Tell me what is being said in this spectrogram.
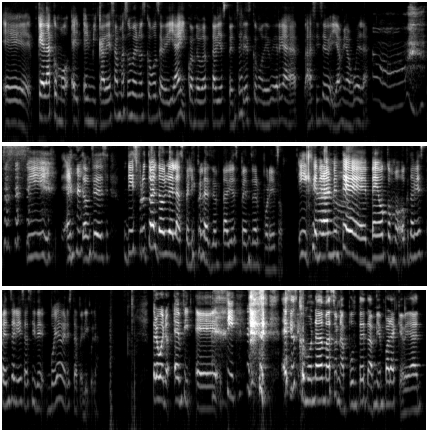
eh, queda como en, mi cabeza más o menos cómo se veía y cuando veo a Octavia Spencer es como de verga, así se veía mi abuela. Sí, entonces disfruto el doble de las películas de Octavia Spencer por eso. Y generalmente veo como Octavia Spencer y es así de, voy a ver esta película. Pero bueno, en fin, eh, sí, ese es como nada más un apunte también para que vean,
